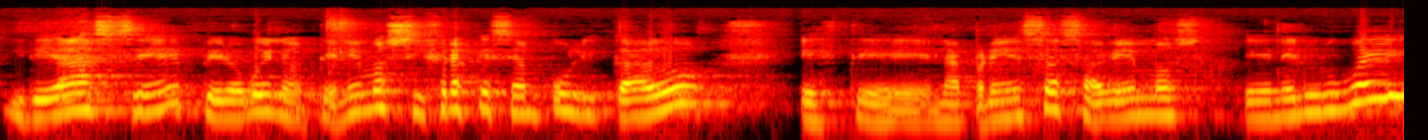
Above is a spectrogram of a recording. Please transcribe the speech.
y de ACE, pero bueno, tenemos cifras que se han publicado este, en la prensa, sabemos en el Uruguay.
